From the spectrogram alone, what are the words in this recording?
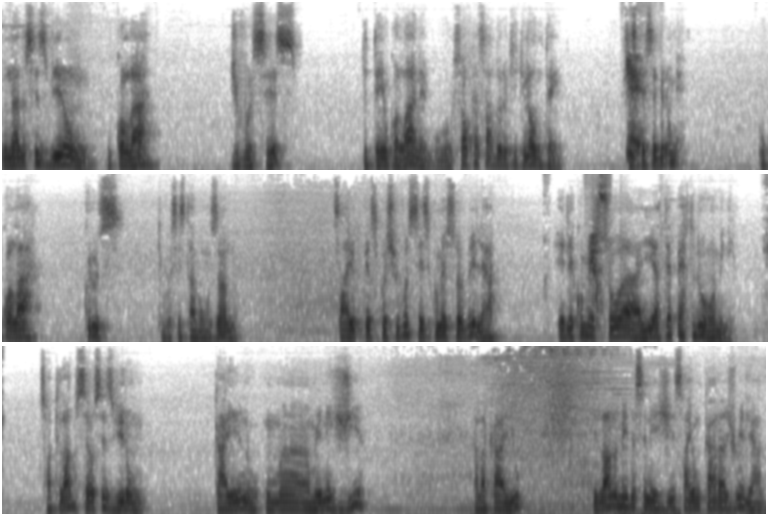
do nada vocês viram o colar de vocês, que tem o colar, né? O- Só o caçador aqui que não tem. Vocês É. perceberam o colar cruz que vocês estavam usando? Saiu do pescoço de vocês e começou a brilhar. Ele começou a ir até perto do Omni. Só que lá do céu vocês viram caindo uma, uma energia. Ela caiu. E lá no meio dessa energia saiu um cara ajoelhado.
